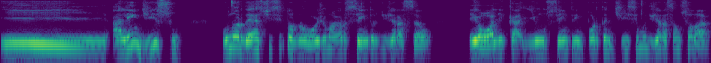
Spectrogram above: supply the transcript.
E, além disso, o Nordeste se tornou hoje o maior centro de geração eólica e um centro importantíssimo de geração solar.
